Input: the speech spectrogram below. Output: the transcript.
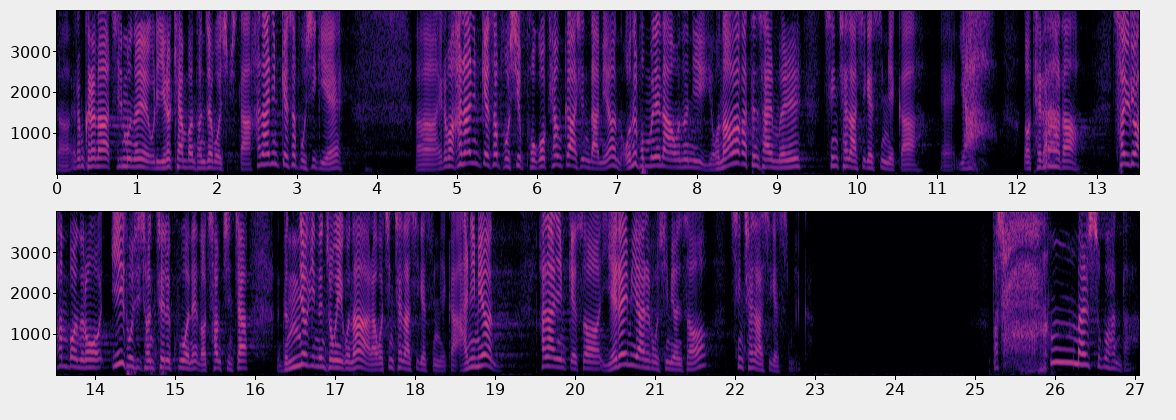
여러분 그러나 질문을 우리 이렇게 한번 던져 보십시다. 하나님께서 보시기에 여러분 하나님께서 보시 보고 평가하신다면 오늘 본문에 나오는 이 요나와 같은 삶을 칭찬하시겠습니까? 예, 야, 너 대단하다. 설교 한 번으로 이 도시 전체를 구원해 너 참 진짜 능력 있는 종이구나라고 칭찬하시겠습니까? 아니면 하나님께서 예레미야를 보시면서 칭찬하시겠습니까? 너 정말 수고한다.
